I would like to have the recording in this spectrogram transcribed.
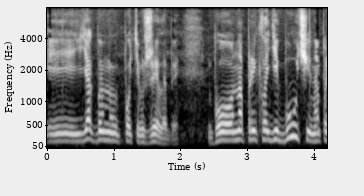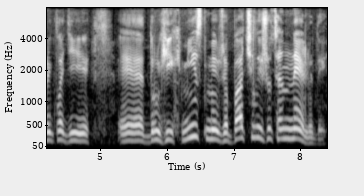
І як би ми потім жили би. Бо на прикладі Бучі, на прикладі е, других міст ми вже бачили, що це не люди.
